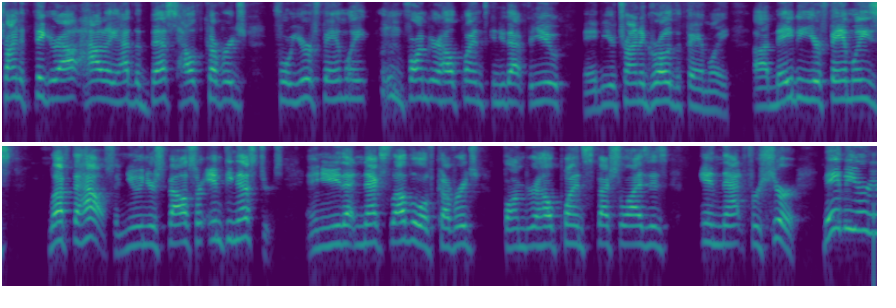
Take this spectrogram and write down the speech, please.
trying to figure out how to have the best health coverage for your family. Farm Bureau Health Plans can do that for you. Maybe you're trying to grow the family. Uh, maybe your family's left the house and you and your spouse are empty nesters and you need that next level of coverage. Farm Bureau Health Plan specializes in that for sure. Maybe you're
